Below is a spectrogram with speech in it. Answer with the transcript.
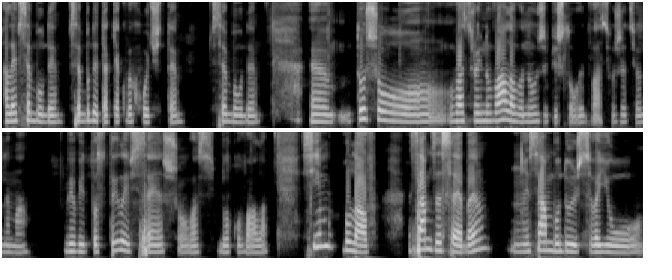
Але все буде, все буде так, як ви хочете. Все буде. Е, То, що вас руйнувало, воно вже пішло від вас, вже цього нема. Ви відпустили все, що вас блокувало. Сім булав сам за себе, сам будуєш свою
